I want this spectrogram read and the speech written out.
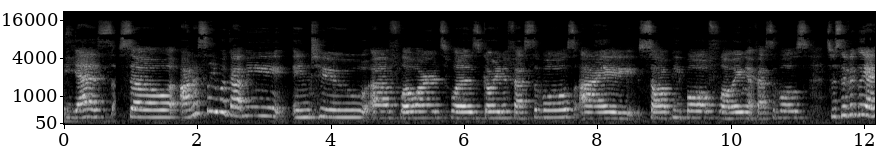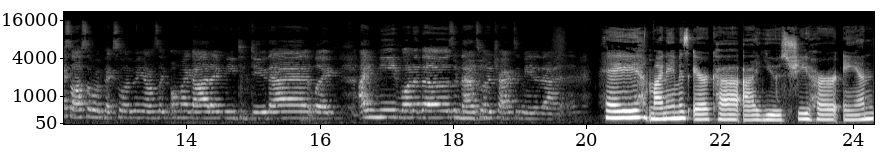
Yes. So honestly, what got me into uh, flow arts was going to festivals. I saw people flowing at festivals Specifically, I saw someone pixel whipping. I was like, oh my god, I need to do that. Like, I need one of those, and that's what attracted me to that. Hey, my name is Erica. I use she, her, and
